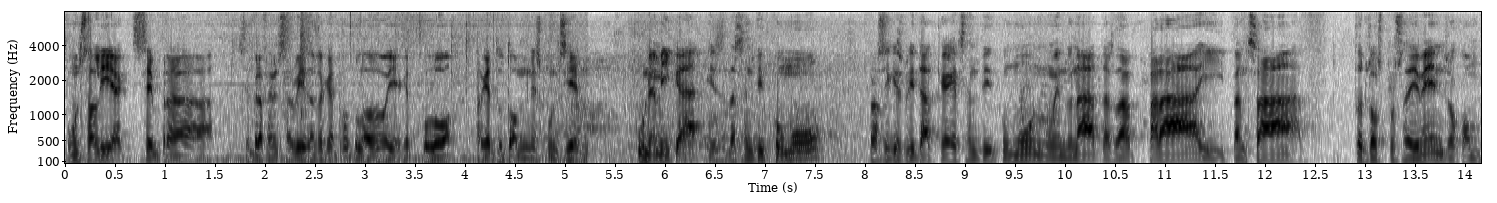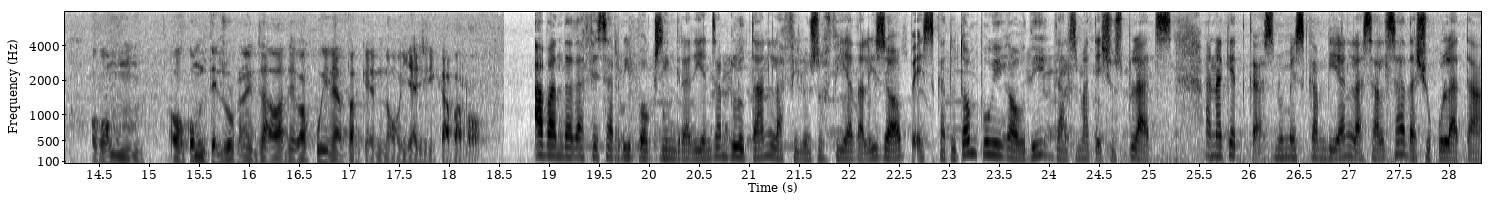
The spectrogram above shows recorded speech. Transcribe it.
Un celíac sempre, sempre fem servir doncs, aquest rotulador i aquest color perquè tothom n'és conscient. Una mica és de sentit comú, però sí que és veritat que aquest sentit comú en un moment donat has de parar i pensar tots els procediments o com, o com, o com tens organitzada la teva cuina perquè no hi hagi cap error. A banda de fer servir pocs ingredients amb gluten, la filosofia de l'Isop és que tothom pugui gaudir dels mateixos plats. En aquest cas, només canvien la salsa de xocolata.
